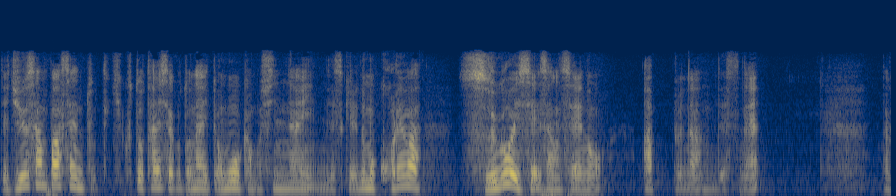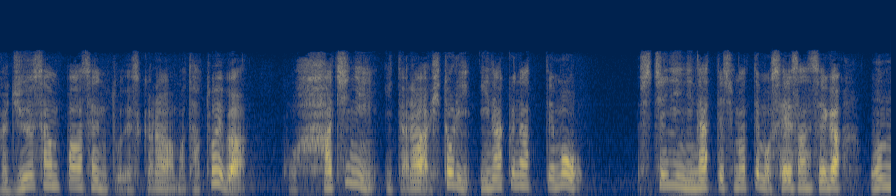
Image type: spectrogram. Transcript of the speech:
で13%って聞くと大したことないと思うかもしれないんですけれどもこれはすごい生産性のアップなんですね。だから13%ですから、まあ、例えば8人いたら1人いなくなっても7人になってしまっても生産性が同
